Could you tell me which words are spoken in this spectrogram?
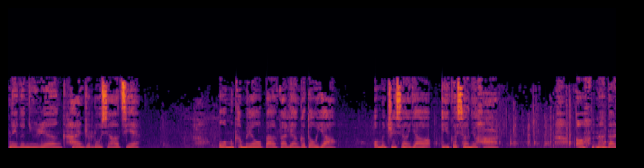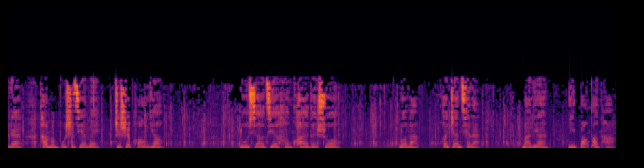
那个女人看着鲁小姐，我们可没有办法两个都要，我们只想要一个小女孩。哦，那当然，她们不是姐妹，只是朋友。卢小姐很快的说：“罗拉，快站起来！玛丽安，你帮帮她。”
